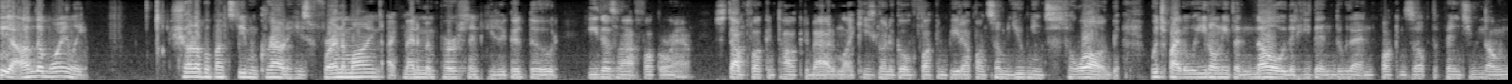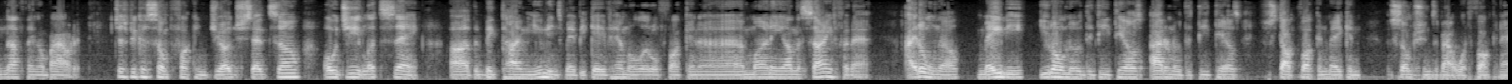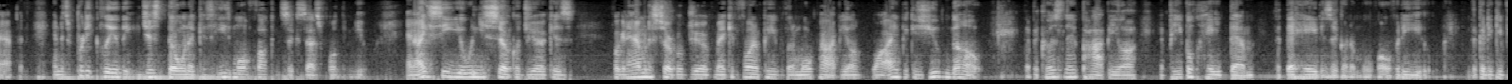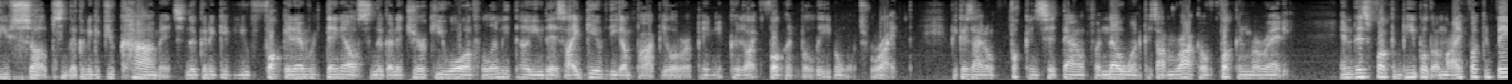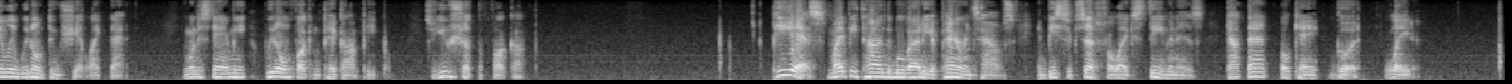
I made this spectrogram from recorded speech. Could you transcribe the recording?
Yeah, I'm the Wiley. Shut up about Steven Crowder. He's a friend of mine. I've met him in person. He's a good dude. He does not fuck around. Stop fucking talking about him like he's gonna go fucking beat up on some Union slug. Which, by the way, you don't even know that he didn't do that in fucking self-defense. You know nothing about it. Just because some fucking judge said so. Oh, gee, let's say uh, the big-time unions maybe gave him a little fucking uh, money on the side for that. I don't know. Maybe. You don't know the details. I don't know the details. Stop fucking making assumptions about what fucking happened. And it's pretty clear that you're just doing it because he's more fucking successful than you. And I see you and your circle jerk jerkers fucking having a circle jerk, making fun of people that are more popular. Why? Because you know that because they're popular and people hate them, that their haters are gonna move over to you. And they're gonna give you subs, and they're gonna give you comments, and they're gonna give you fucking everything else, and they're gonna jerk you off. Well, let me tell you this, I give the unpopular opinion because I fucking believe in what's right. Because I don't fucking sit down for no one, because I'm Rocco fucking Moretti. And this fucking people, my fucking family, we don't do shit like that. You understand me? We don't fucking pick on people. So you shut the fuck up. P.S. Might be time to move out of your parents' house and be successful like Steven is. Got that? Okay, good. Later.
